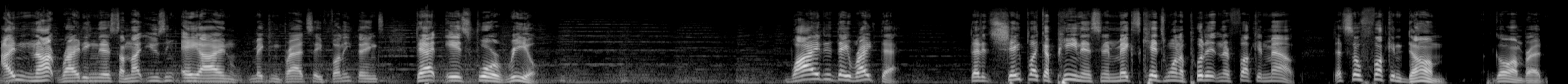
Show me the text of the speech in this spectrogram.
I'm not writing this. I'm not using AI and making Brad say funny things. That is for real. Why did they write that? That it's shaped like a penis and it makes kids want to put it in their fucking mouth. That's so fucking dumb. Go on, Brad.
